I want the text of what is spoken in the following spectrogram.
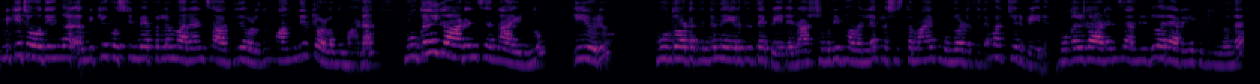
മിക്ക ചോദ്യങ്ങൾ മിക്ക ക്വസ്റ്റ്യൻ പേപ്പറിലും വരാൻ സാധ്യതയുള്ളതും വന്നിട്ടുള്ളതുമാണ്. മുഗൾ ഗാർഡൻസ് എന്നായിരുന്നു ഈ ഒരു പൂന്തോട്ടത്തിന്റെ നേരത്തെ പേര്. രാഷ്ട്രപതി ഭവനിലെ പ്രശസ്തമായ പൂന്തോട്ടത്തിന്റെ മറ്റൊരു പേര്. മുഗൾ ഗാർഡൻസ് ആണ് ഇതുവരെ അറിയപ്പെട്ടിരുന്നത്.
